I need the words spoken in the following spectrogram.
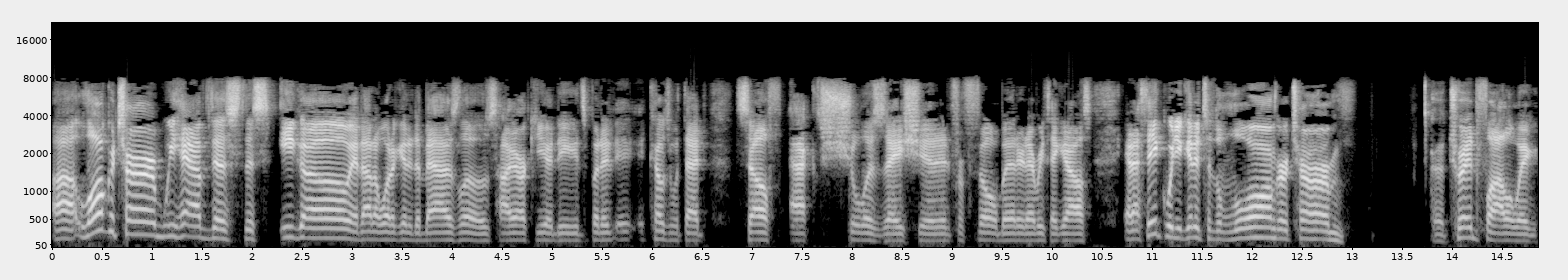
Uh, longer term, we have this this ego, and I don't want to get into Maslow's hierarchy of needs, but it, it comes with that self actualization and fulfillment and everything else. And I think when you get into the longer term uh, trend following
